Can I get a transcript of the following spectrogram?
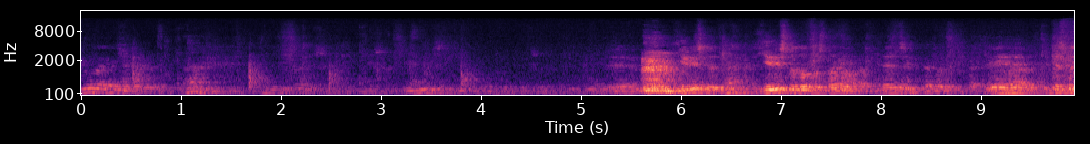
Желаю Γυρίστε, γυρίστε το προς τα δω. Έτσι. Ε, και στο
